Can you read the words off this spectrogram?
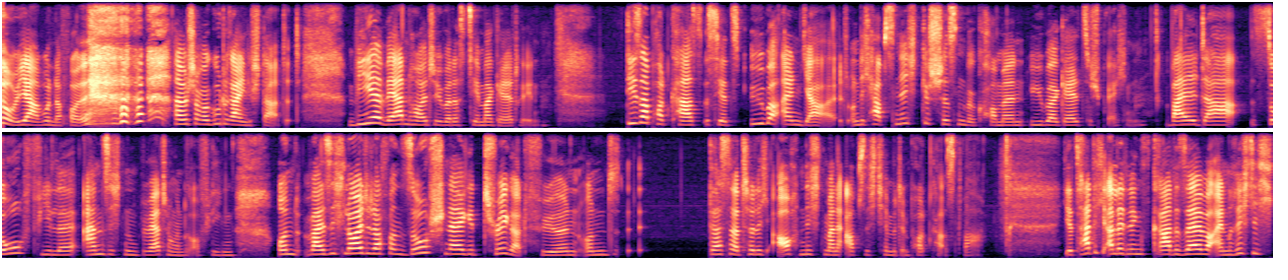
So, ja, wundervoll. Haben wir schon mal gut reingestartet. Wir werden heute über das Thema Geld reden. Dieser Podcast ist jetzt über ein Jahr alt und ich habe es nicht geschissen bekommen, über Geld zu sprechen, weil da so viele Ansichten und Bewertungen drauf liegen und weil sich Leute davon so schnell getriggert fühlen und das natürlich auch nicht meine Absicht hier mit dem Podcast war. Jetzt hatte ich allerdings gerade selber einen richtig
